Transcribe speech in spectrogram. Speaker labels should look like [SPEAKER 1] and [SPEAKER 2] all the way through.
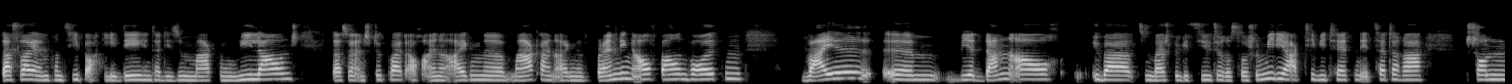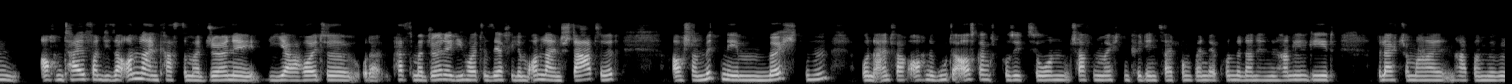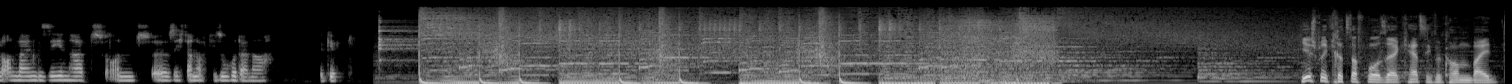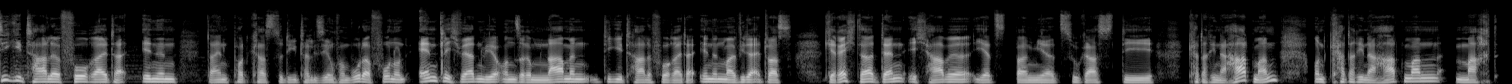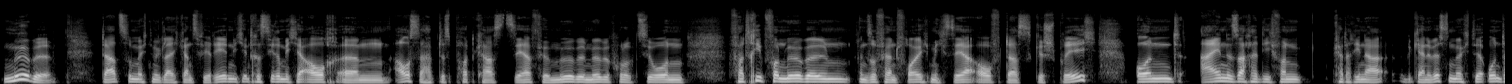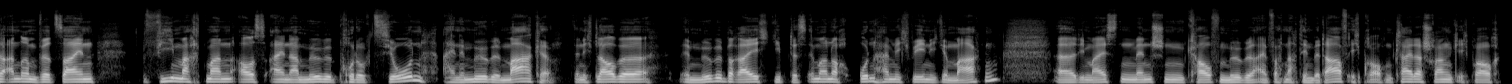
[SPEAKER 1] das war ja im Prinzip auch die Idee hinter diesem Marken-Relaunch, dass wir ein Stück weit auch eine eigene Marke, ein eigenes Branding aufbauen wollten, weil ähm, wir dann auch über zum Beispiel gezieltere Social-Media-Aktivitäten etc. schon auch ein Teil von dieser Online-Customer Journey, die ja heute, oder Customer Journey, die heute sehr viel im Online startet, auch schon mitnehmen möchten und einfach auch eine gute Ausgangsposition schaffen möchten für den Zeitpunkt, wenn der Kunde dann in den Handel geht, vielleicht schon mal ein Hartmann-Möbel online gesehen hat und äh, sich dann auf die Suche danach begibt.
[SPEAKER 2] Hier spricht Christoph Bosek. Herzlich willkommen bei Digitale VorreiterInnen, dein Podcast zur Digitalisierung von Vodafone. Und endlich werden wir unserem Namen Digitale VorreiterInnen mal wieder etwas gerechter, denn ich habe jetzt bei mir zu Gast die Katharina Hartmann. Und Katharina Hartmann macht Möbel. Dazu möchten wir gleich ganz viel reden. Ich interessiere mich ja auch ähm, außerhalb des Podcasts sehr für Möbel, Möbelproduktion, Vertrieb von Möbeln. Insofern freue ich mich sehr auf das Gespräch. Und eine Sache, die ich von Katharina gerne wissen möchte, unter anderem wird sein, wie macht man aus einer Möbelproduktion eine Möbelmarke? Denn ich glaube, im Möbelbereich gibt es immer noch unheimlich wenige Marken. Äh, die meisten Menschen kaufen Möbel einfach nach dem Bedarf. Ich brauche einen Kleiderschrank, ich brauche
